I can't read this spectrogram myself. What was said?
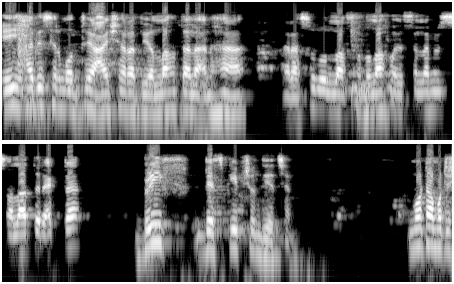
এই হাদিসের মধ্যে আয়সা রাদি আল্লাহ আনহা রাসুল্লাহ সাল্লামের সালাতের একটা ব্রিফ ডেসক্রিপশন দিয়েছেন। মোটামুটি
